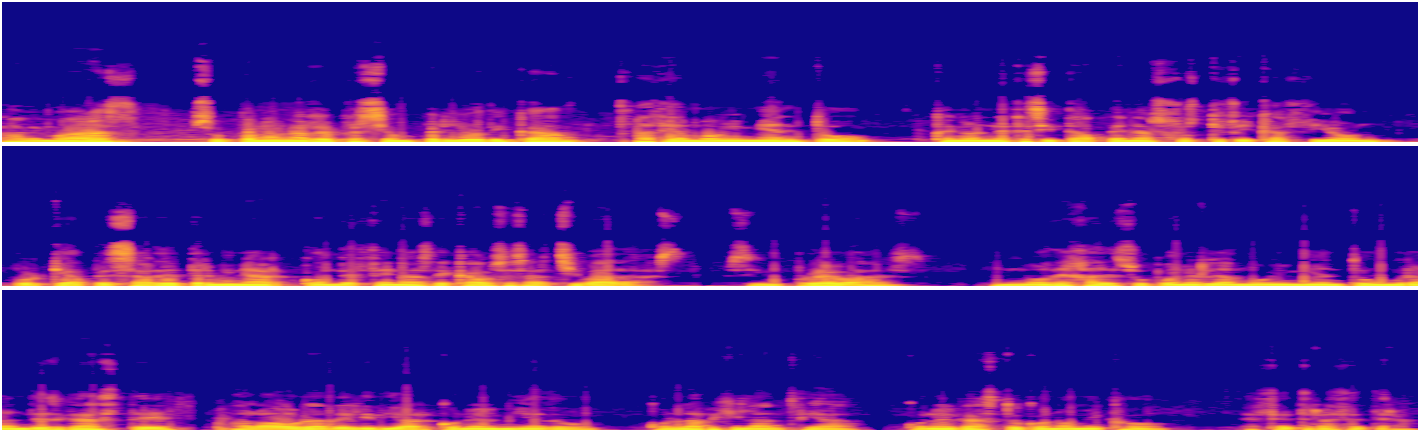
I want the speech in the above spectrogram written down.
Además, supone una represión periódica hacia el movimiento que no necesita apenas justificación porque a pesar de terminar con decenas de causas archivadas sin pruebas, no deja de suponerle al movimiento un gran desgaste a la hora de lidiar con el miedo, con la vigilancia, con el gasto económico, etcétera, etcétera.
